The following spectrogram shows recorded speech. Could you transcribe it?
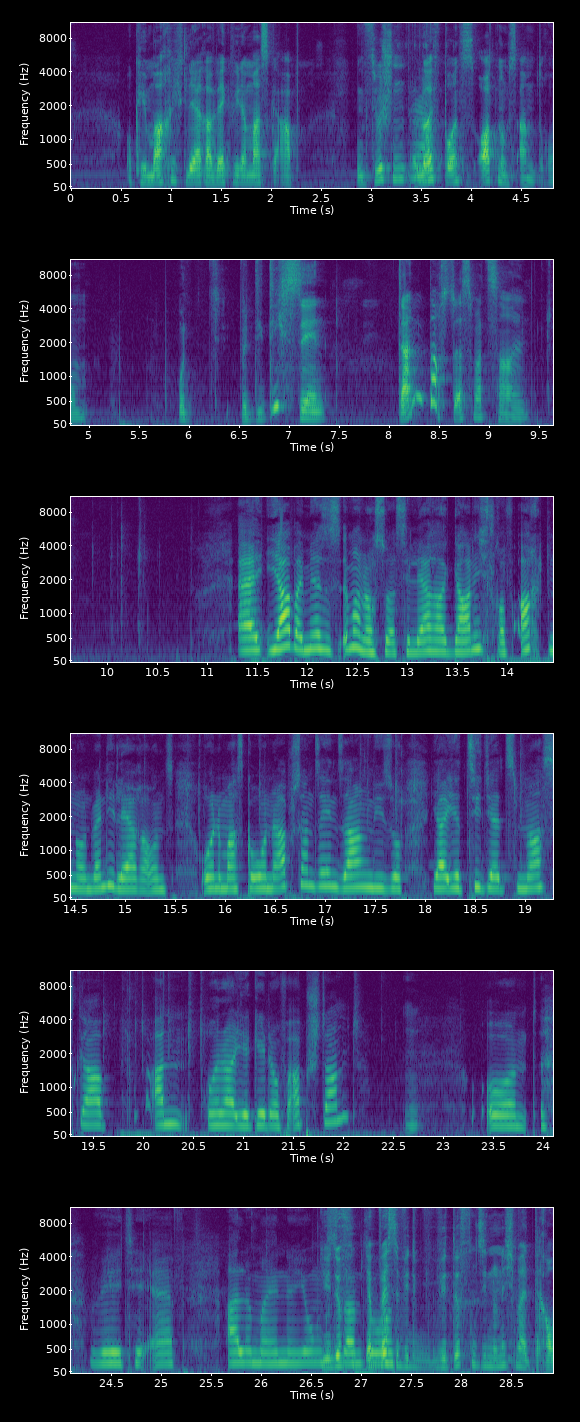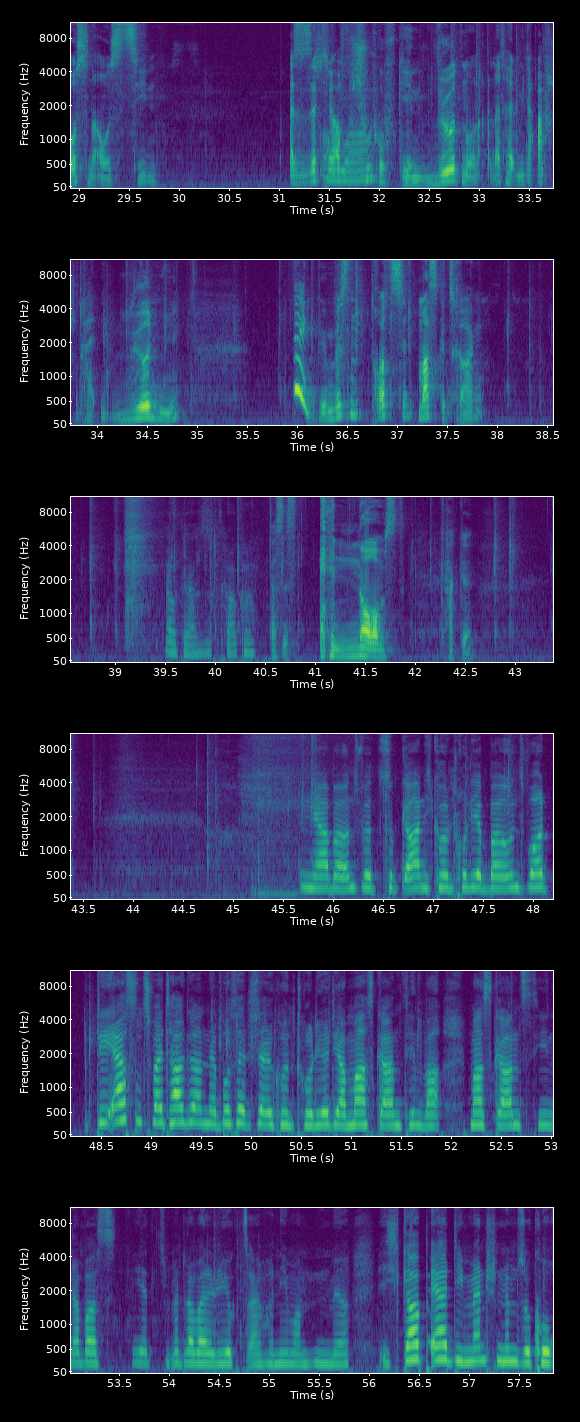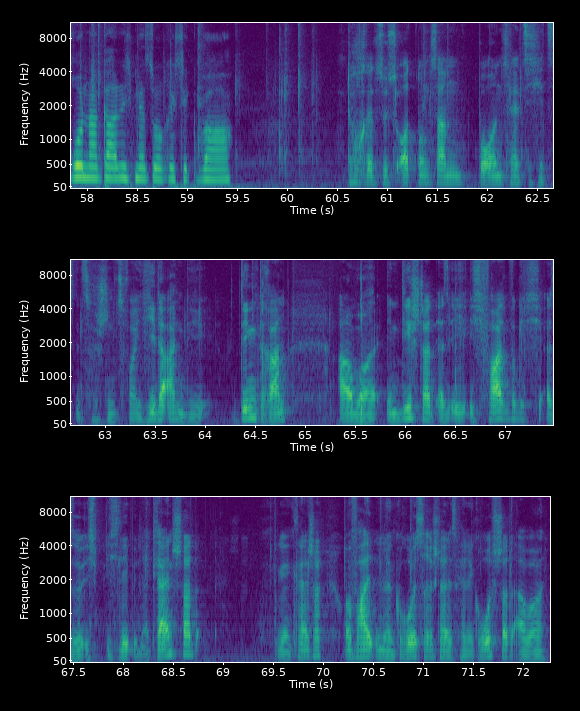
Okay, mache ich Lehrer weg, wieder Maske ab. Inzwischen ja. läuft bei uns das Ordnungsamt rum. Und wenn die dich sehen, dann darfst du erstmal zahlen. Äh, ja, bei mir ist es immer noch so, dass die Lehrer gar nicht drauf achten und wenn die Lehrer uns ohne Maske, ohne Abstand sehen, sagen die so, ja, ihr zieht jetzt Maske an oder ihr geht auf Abstand. Mhm. Und WTF, alle meine Jungs. Wir dürfen, ja, so weißt wir, wir dürfen sie nur nicht mal draußen ausziehen. Also selbst wenn oh, wir auf den Schulhof gehen würden und anderthalb Meter Abstand halten würden, nein, wir müssen trotzdem Maske tragen. Okay, das ist kacke. Das ist enormst kacke. Ja, bei uns wird so gar nicht kontrolliert. Bei uns wurde die ersten zwei Tage an der Bushaltestelle kontrolliert. Ja, Maske anziehen war Maske anziehen, aber es jetzt mittlerweile juckt es einfach niemanden mehr. Ich glaube eher, die Menschen nehmen so Corona gar nicht mehr so richtig wahr. Doch, jetzt ist Ordnungsamt bei uns hält sich jetzt inzwischen zwar jeder an die Ding dran, aber in die Stadt, also ich, ich fahre wirklich, also ich, ich lebe in einer Kleinstadt, in einer Kleinstadt und fahre halt in einer größeren Stadt, ist keine Großstadt, aber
